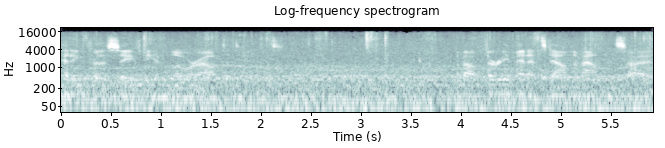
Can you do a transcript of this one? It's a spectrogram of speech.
heading for the safety of lower altitudes. About 30 minutes down the mountainside,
